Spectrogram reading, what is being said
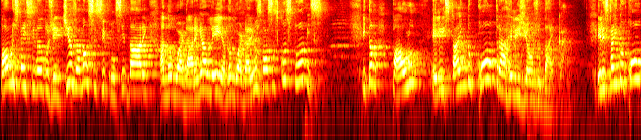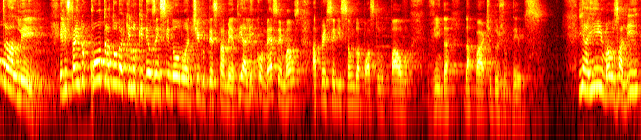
Paulo está ensinando os gentios a não se circuncidarem, a não guardarem a lei, a não guardarem os nossos costumes. Então, Paulo, ele está indo contra a religião judaica. Ele está indo contra a lei. Ele está indo contra tudo aquilo que Deus ensinou no Antigo Testamento. E ali começa, irmãos, a perseguição do apóstolo Paulo, vinda da parte dos judeus. E aí, irmãos, ali,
